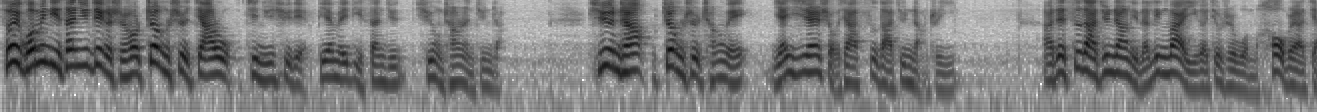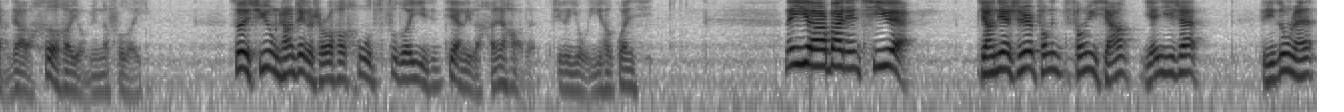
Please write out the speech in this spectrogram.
所以，国民第三军这个时候正式加入禁军序列，编为第三军，徐永昌任军长。徐永昌正式成为阎锡山手下四大军长之一。啊，这四大军长里的另外一个就是我们后边要讲到的赫赫有名的傅作义。所以徐永昌这个时候和傅傅作义就建立了很好的这个友谊和关系。那一九二八年七月，蒋介石、冯冯玉祥、阎锡山、李宗仁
